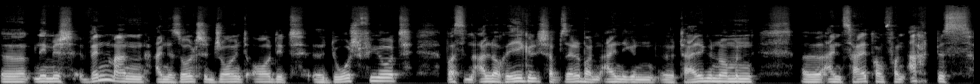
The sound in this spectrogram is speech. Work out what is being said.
Äh, nämlich wenn man eine solche Joint Audit äh, durchführt, was in aller Regel, ich habe selber an einigen äh, teilgenommen, äh, einen Zeitraum von acht bis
